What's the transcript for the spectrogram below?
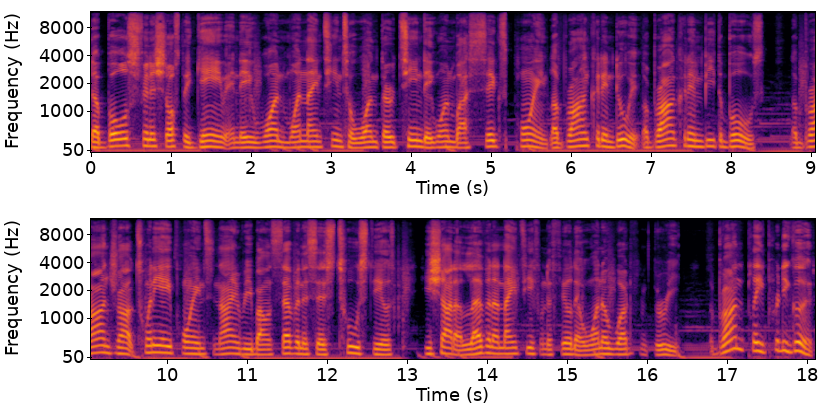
The Bulls finished off the game and they won 119 to 113. They won by six points. LeBron couldn't do it. LeBron couldn't beat the Bulls. LeBron dropped 28 points, 9 rebounds, 7 assists, 2 steals. He shot 11 of 19 from the field and 1 of 1 from 3. LeBron played pretty good,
